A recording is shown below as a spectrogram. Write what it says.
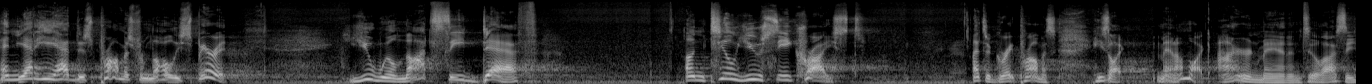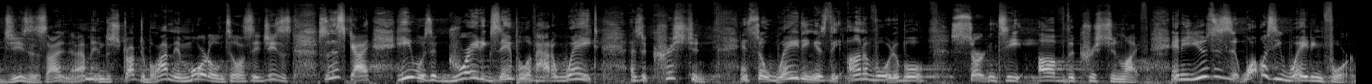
And yet he had this promise from the Holy Spirit You will not see death until you see Christ. That's a great promise. He's like, man, I'm like Iron Man until I see Jesus. I, am indestructible. I'm immortal until I see Jesus. So this guy, he was a great example of how to wait as a Christian. And so waiting is the unavoidable certainty of the Christian life. And he uses it. What was he waiting for?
